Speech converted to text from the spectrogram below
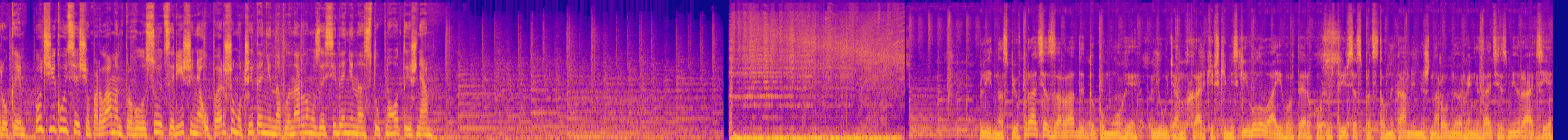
роки. Очікується, що парламент проголосує це рішення у першому читанні на пленарному засіданні наступного тижня. Плідна співпраця заради допомоги людям. Харківський міський голова Ігор Терехов зустрівся з представниками міжнародної організації з міграції,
